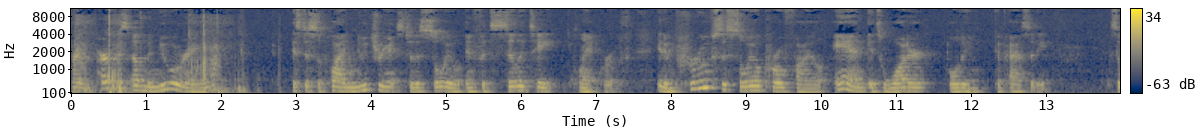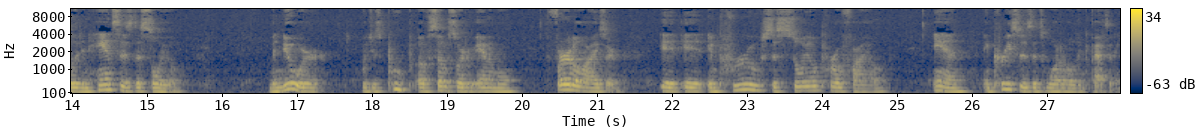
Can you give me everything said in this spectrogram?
Right? The purpose of manuring is to supply nutrients to the soil and facilitate plant growth. It improves the soil profile and its water holding capacity. So it enhances the soil. Manure, which is poop of some sort of animal, fertilizer, it, it improves the soil profile and increases its water holding capacity.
